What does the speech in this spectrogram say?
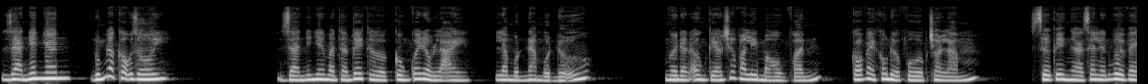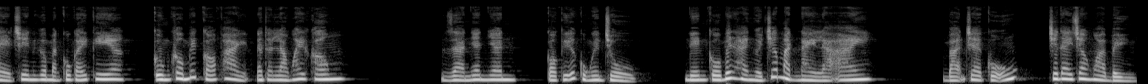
Già nhân nhân, đúng là cậu rồi. Giàn nhân nhân và thấm thê thừa cùng quay đầu lại, Là một nam một nữ. Người đàn ông kéo chiếc vali màu hồng phấn, Có vẻ không được phù hợp cho lắm. Sự kinh ngạc xen lẫn vui vẻ trên gương mặt cô gái kia, Cũng không biết có phải là thật lòng hay không. Giàn nhân nhân, Có kỹ ức của nguyên chủ, Nên cô biết hai người trước mặt này là ai? Bạn trai cũ, Trên đây trong hòa bình,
